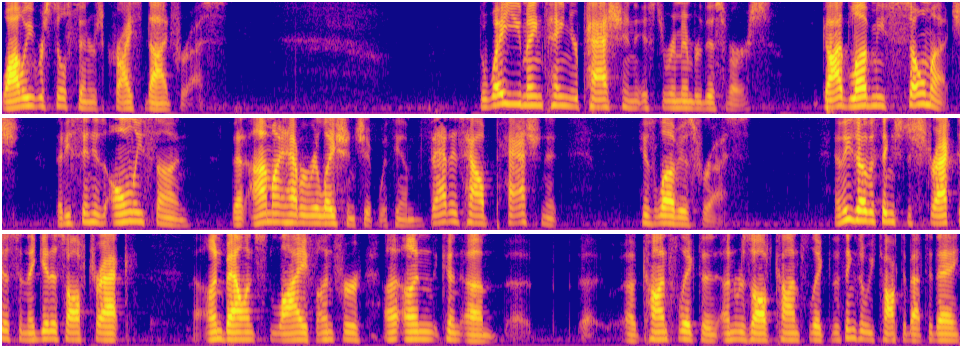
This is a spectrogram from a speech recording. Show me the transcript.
While we were still sinners, Christ died for us. The way you maintain your passion is to remember this verse God loved me so much that he sent his only son that I might have a relationship with him. That is how passionate his love is for us. And these other things distract us and they get us off track. Uh, unbalanced life, unfor, uh, un, um, uh, uh, conflict, unresolved conflict, the things that we've talked about today.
